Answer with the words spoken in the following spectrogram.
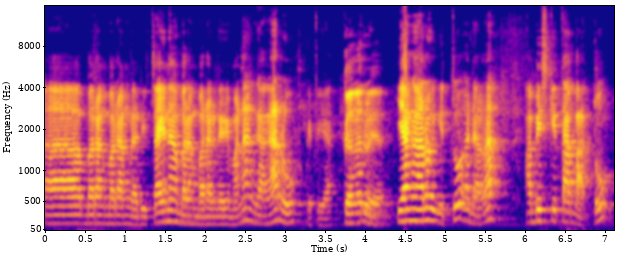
eh, barang-barang dari China barang-barang dari mana nggak ngaruh gitu ya Gak ngaruh ya? yang ngaruh itu adalah habis kita batuk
